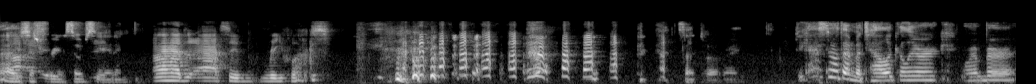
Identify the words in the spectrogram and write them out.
Ah, he's just free associating. I had acid reflux. Sounds about right. Do you guys know that Metallica lyric? Remember?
